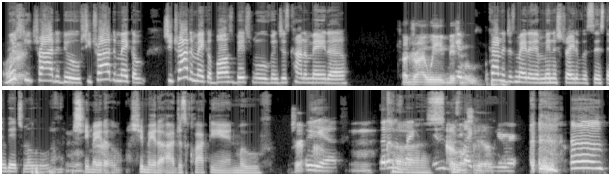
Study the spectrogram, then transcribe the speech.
what Right. she tried to do she tried to make a she tried to make a boss bitch move and just kind of made a a dry wig bitch It- move. kind of just made an administrative assistant bitch move She made a she made a I just clocked in move. Yeah mm. so it was like it was was just like weird um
